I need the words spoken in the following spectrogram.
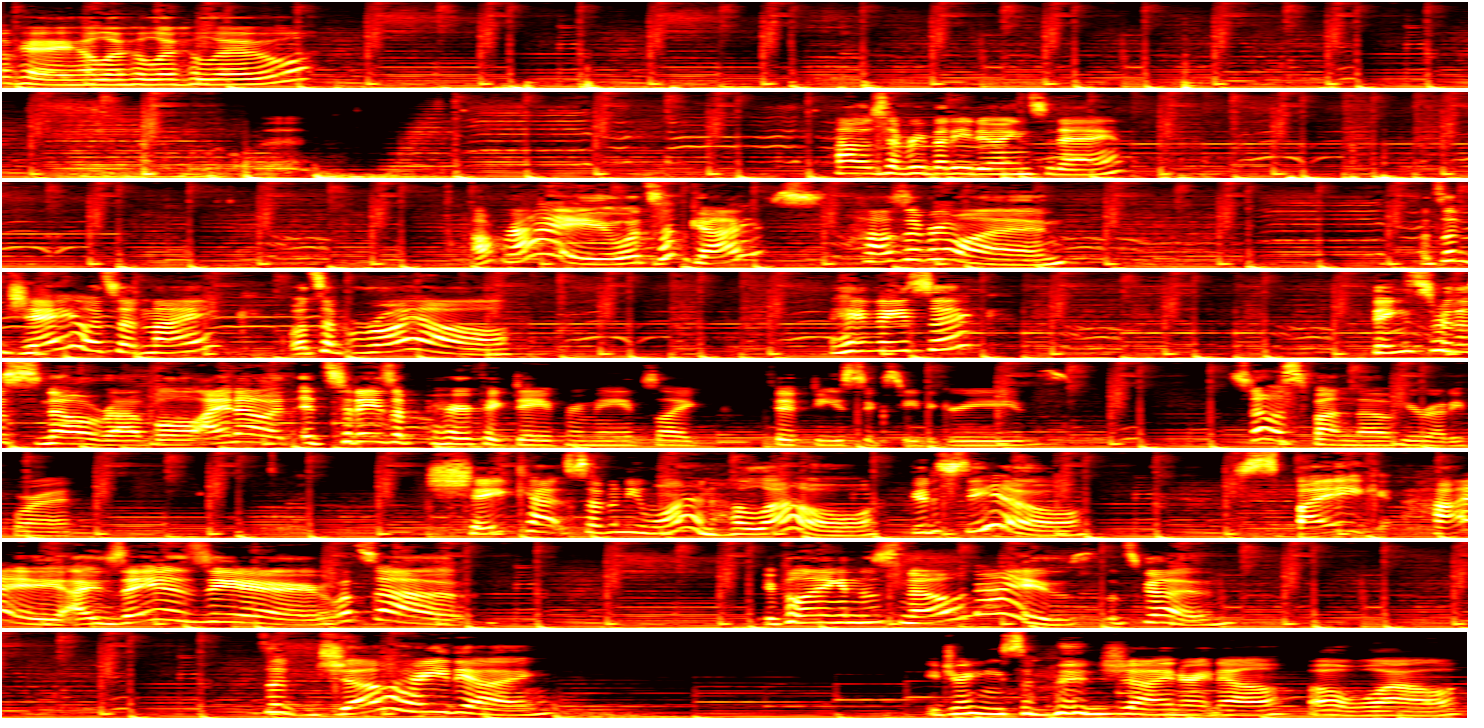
Okay, hello, hello, hello. How's everybody doing today? All right, what's up, guys? How's everyone? What's up, Jay? What's up, Mike? What's up, Royal? Hey, Basic. Thanks for the snow, Rebel. I know, it, it, today's a perfect day for me. It's like 50, 60 degrees. Snow is fun, though, if you're ready for it. ShakeCat71, hello. Good to see you. Spike, hi. Isaiah's here. What's up? You're playing in the snow? Nice. That's good. Up, Joe? How are you doing? You're drinking some moonshine right now. Oh, wow.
